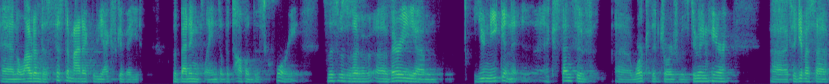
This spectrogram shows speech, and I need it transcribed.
and allowed him to systematically excavate the bedding planes at the top of this quarry. So this was a, a very um, unique and extensive uh, work that George was doing here uh, to give us a,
